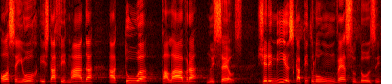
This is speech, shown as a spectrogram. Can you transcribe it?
ó Senhor, está firmada a tua palavra nos céus. Jeremias capítulo 1, verso 12,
